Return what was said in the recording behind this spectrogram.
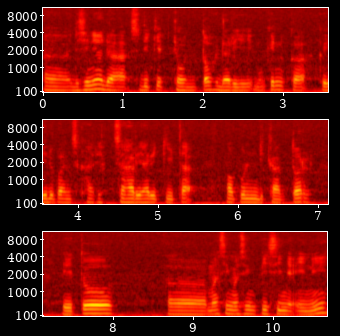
Uh, di sini ada sedikit contoh dari mungkin ke kehidupan sehari-hari kita maupun di kantor yaitu uh, masing-masing PC-nya ini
